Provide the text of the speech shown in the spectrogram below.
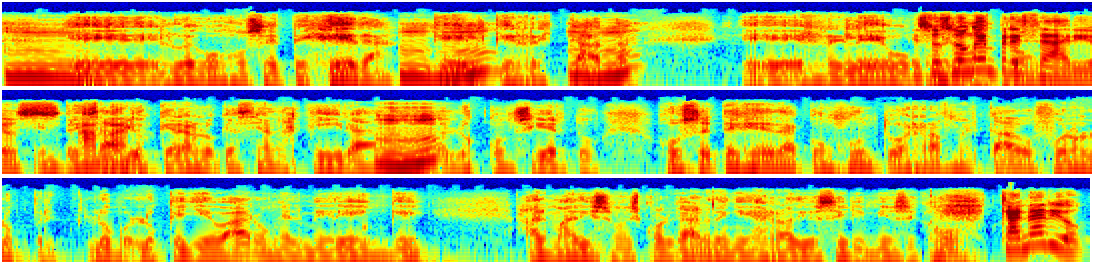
Mm. eh, luego José Tejeda, que es el que rescata eh, el relevo. Esos son empresarios, Empresarios que eran los que hacían las giras, los conciertos. José Tejeda, conjunto a Raf Mercado, fueron los, lo- que llevaron el merengue al Madison Square Garden y a Radio City Music Hall. Canario,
